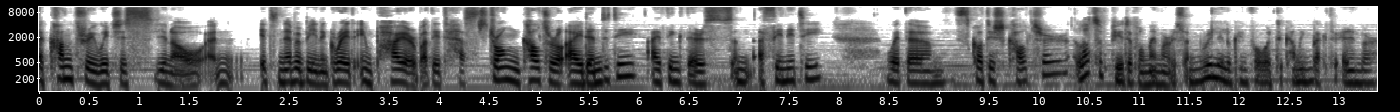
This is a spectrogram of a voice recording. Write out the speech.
a country which is, you know, it's never been a great empire, but it has strong cultural identity. I think there's an affinity with um, Scottish culture. Lots of beautiful memories. I'm really looking forward to coming back to Edinburgh.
